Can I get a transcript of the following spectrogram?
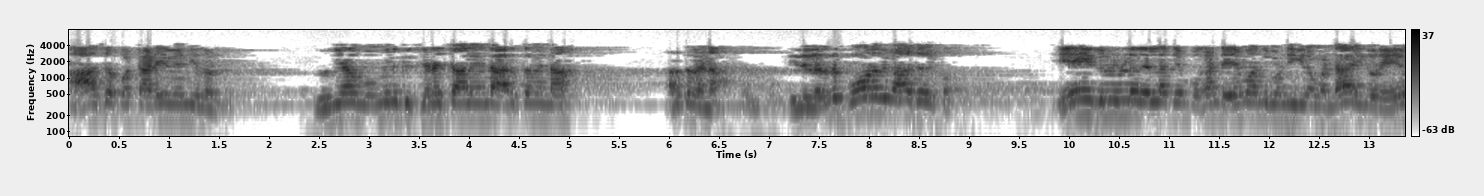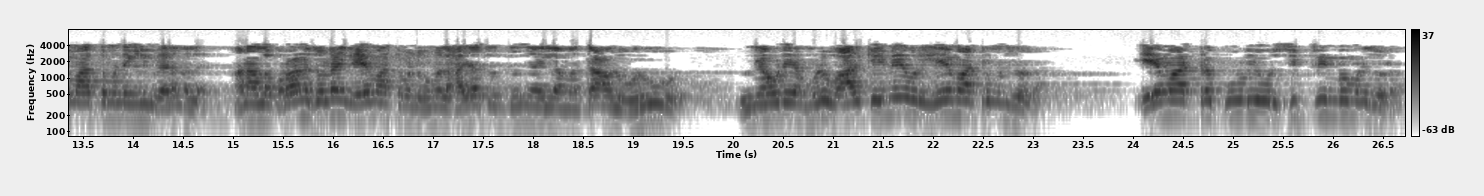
ஆசைப்பட்டு அடைய வேண்டியது ஒன்று. துனியா மும்மினுக்கு சிறைச்சாலை என்ற அர்த்தம் என்ன? அர்த்தம் என்ன? இதுல இருந்து போறதுக்கு ஆசை இருக்கும். ஏன் இதில் உள்ளது எல்லாத்தையும் கண்டு ஏமாந்து கொண்டிருக்கிறோம்டா இது ஒரு ஏமாத்தம் எங்களுக்கு விளங்கல ஆனா அல்ல குரான் சொல்றேன் இது ஏமாத்தம் உங்கள் ஹயாத்து துன்யா இல்ல மத்தா அவள் ஒரு துன்யாவுடைய முழு வாழ்க்கையுமே ஒரு ஏமாற்றம் சொல்றான். ஏமாற்றக்கூடிய ஒரு சிற்றின்பம் சொல்றான்.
